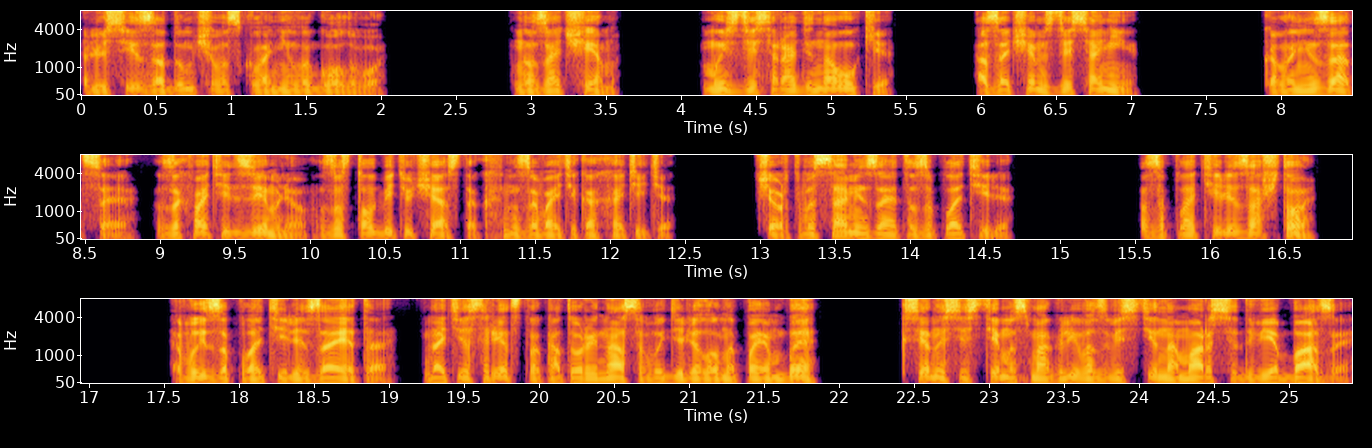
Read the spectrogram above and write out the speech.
Люси задумчиво склонила голову. Но зачем? Мы здесь ради науки. А зачем здесь они? Колонизация. Захватить землю, застолбить участок, называйте как хотите. Черт, вы сами за это заплатили. Заплатили за что? Вы заплатили за это. На те средства, которые НАСА выделила на ПМБ, ксеносистемы смогли возвести на Марсе две базы.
